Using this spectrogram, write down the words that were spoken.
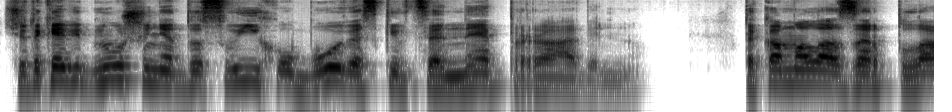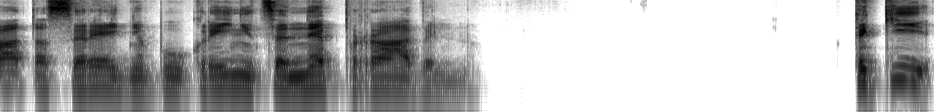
Що таке відношення до своїх обов'язків це неправильно. Така мала зарплата середня по Україні це неправильно. Такі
